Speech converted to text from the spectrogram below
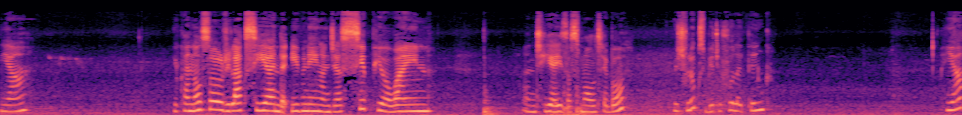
Yeah. You can also relax here in the evening and just sip your wine and here is a small table which looks beautiful I think. Yeah.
